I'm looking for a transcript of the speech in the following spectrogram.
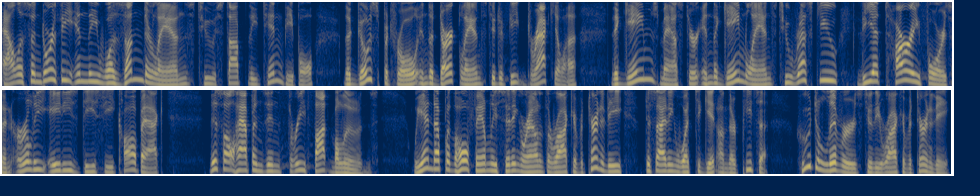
Alice and Dorothy in the Wozenderlands to stop the Tin People, the Ghost Patrol in the Darklands to defeat Dracula, the Games Master in the Game Lands to rescue the Atari Force, an early 80s DC callback. This all happens in three thought balloons. We end up with the whole family sitting around at the Rock of Eternity deciding what to get on their pizza. Who delivers to the Rock of Eternity?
